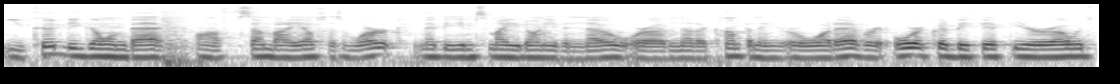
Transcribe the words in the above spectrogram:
you could be going back off somebody else's work, maybe even somebody you don't even know or another company or whatever, or it could be 50 year old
